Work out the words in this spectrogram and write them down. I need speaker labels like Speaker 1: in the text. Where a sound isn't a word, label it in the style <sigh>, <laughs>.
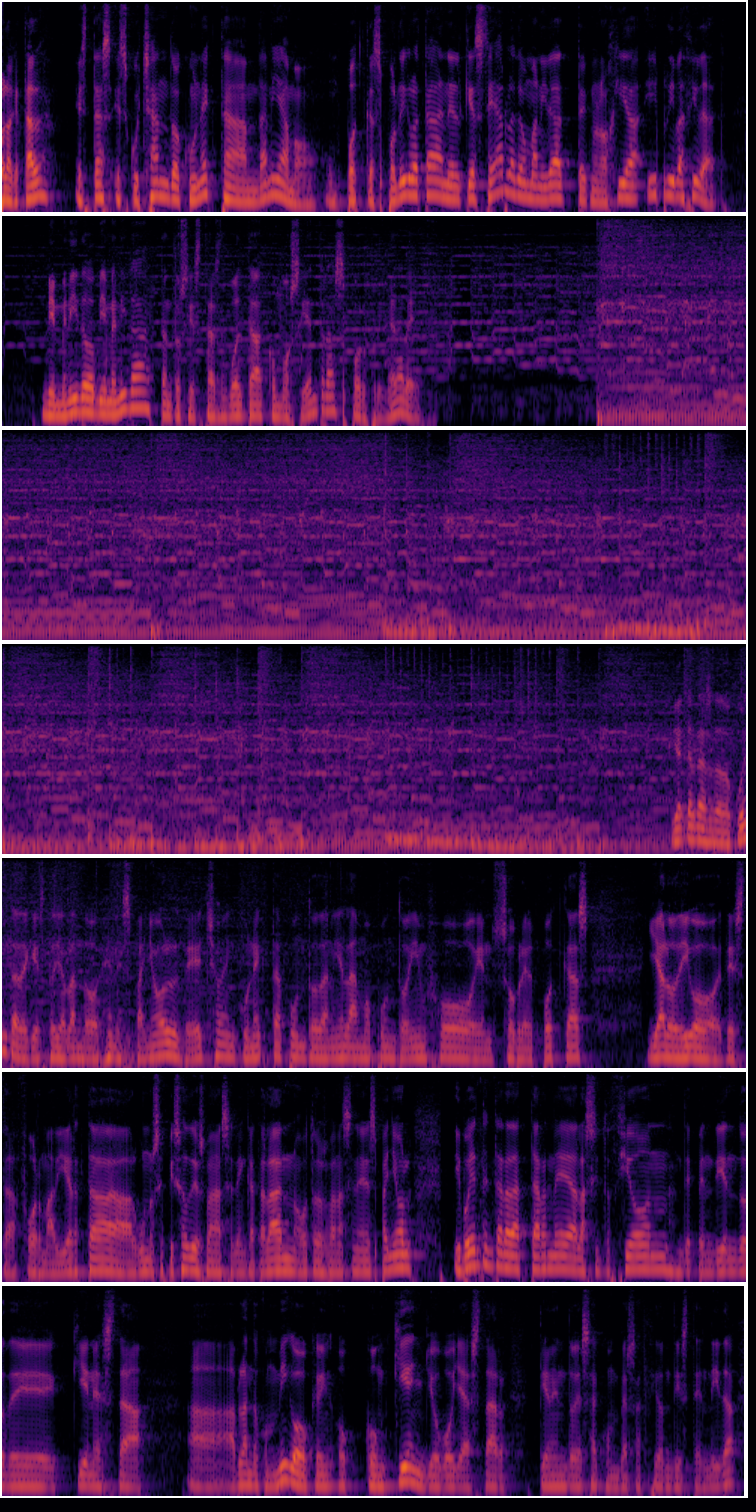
Speaker 1: Hola, ¿qué tal? Estás escuchando Conecta Amo, un podcast políglota en el que se habla de humanidad, tecnología y privacidad. Bienvenido o bienvenida, tanto si estás de vuelta como si entras por primera vez. Ya te habrás dado cuenta de que estoy hablando en español. De hecho, en conecta.danielamo.info en sobre el podcast ya lo digo de esta forma abierta. Algunos episodios van a ser en catalán, otros van a ser en español. Y voy a intentar adaptarme a la situación dependiendo de quién está ah, hablando conmigo o, con quién yo voy a estar teniendo esa conversación distendida.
